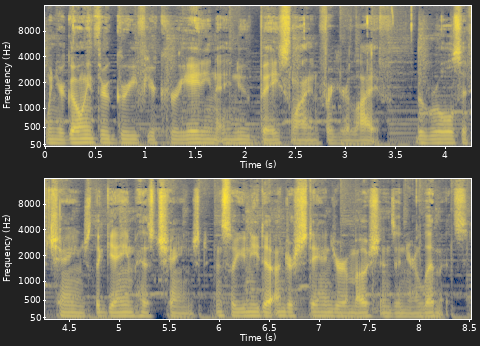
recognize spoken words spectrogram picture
When you're going through grief, you're creating a new baseline for your life. The rules have changed, the game has changed, and so you need to understand your emotions and your limits.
